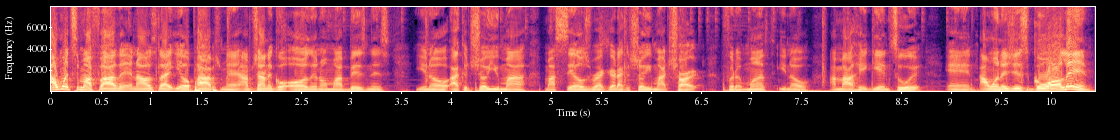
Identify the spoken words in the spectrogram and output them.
I went to my father and I was like, yo, Pops, man, I'm trying to go all in on my business. You know, I could show you my my sales record. I could show you my chart for the month. You know, I'm out here getting to it and I want to just go all in.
